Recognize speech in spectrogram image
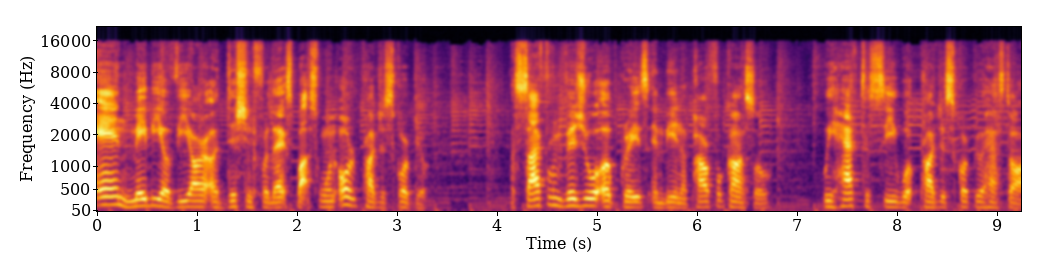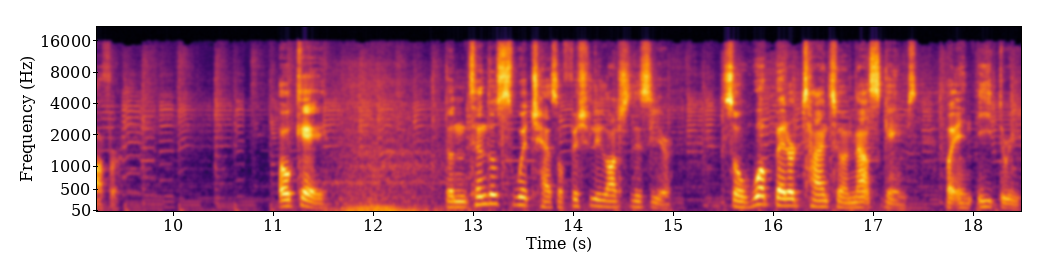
and maybe a VR edition for the Xbox One or Project Scorpio. Aside from visual upgrades and being a powerful console, we have to see what Project Scorpio has to offer. Okay, the Nintendo Switch has officially launched this year, so what better time to announce games but in E3?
